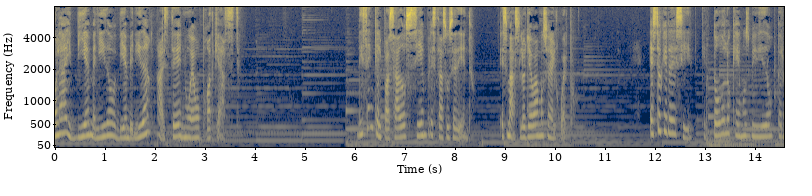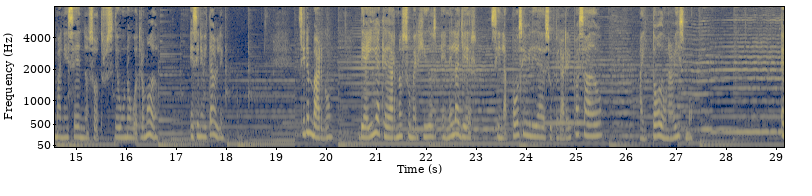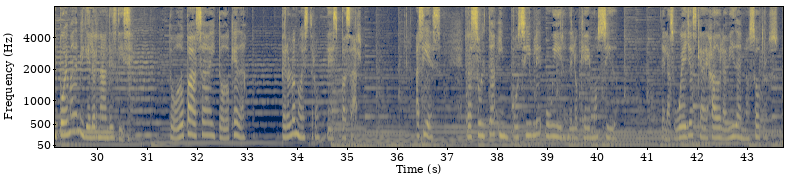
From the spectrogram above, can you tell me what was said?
Hola y bienvenido, bienvenida a este nuevo podcast. Dicen que el pasado siempre está sucediendo. Es más, lo llevamos en el cuerpo. Esto quiere decir que todo lo que hemos vivido permanece en nosotros de uno u otro modo. Es inevitable. Sin embargo, de ahí a quedarnos sumergidos en el ayer sin la posibilidad de superar el pasado, hay todo un abismo. El poema de Miguel Hernández dice, todo pasa y todo queda, pero lo nuestro es pasar. Así es, resulta imposible huir de lo que hemos sido, de las huellas que ha dejado la vida en nosotros.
